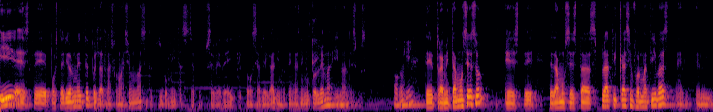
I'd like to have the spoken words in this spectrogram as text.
Y este, posteriormente, pues la transformación, ¿no? Hacerte tus gomitas, hacerte tu CBD y que todo sea legal y no tengas ningún problema y no andes buscando. ¿no? Te tramitamos eso, este, te damos estas pláticas informativas, el, el-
